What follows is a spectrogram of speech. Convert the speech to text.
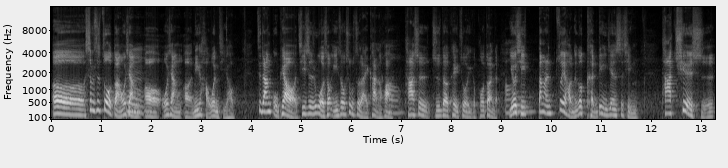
呃，是不是做短？我想嗯哦、我想呃，你好问题哈、这张股票哦，其实如果从营收数字来看的话，哦它是值得可以做一个波段的。哦尤其当然最好能够肯定一件事情，它确实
